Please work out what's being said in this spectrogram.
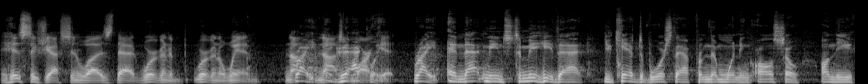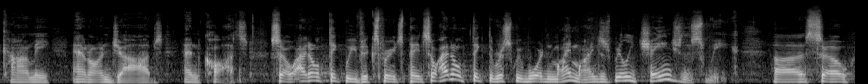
His suggestion was that we're going to we're going to win, not right, not exactly. the market. Right, and that means to me that you can't divorce that from them winning also on the economy and on jobs and costs. So I don't think we've experienced pain. So I don't think the risk reward in my mind has really changed this week. Uh, so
